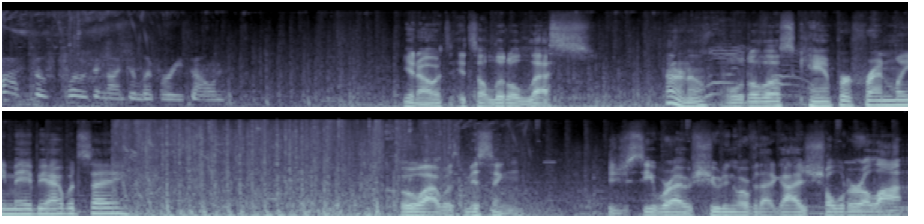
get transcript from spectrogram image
Hostiles closing on delivery zone. you know, it's, it's a little less, I don't know, a little less camper friendly, maybe I would say. Oh, I was missing. Did you see where I was shooting over that guy's shoulder a lot?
